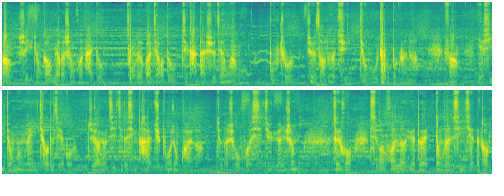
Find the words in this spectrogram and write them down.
放是一种高妙的生活态度，乐观角度去看待世间万物，捕捉、制造乐趣就无处不可得。放也是一种梦寐以求的结果，只要用积极的心态去播种快乐，就能收获喜剧人生。最后，希望欢乐乐队动人心弦的高音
